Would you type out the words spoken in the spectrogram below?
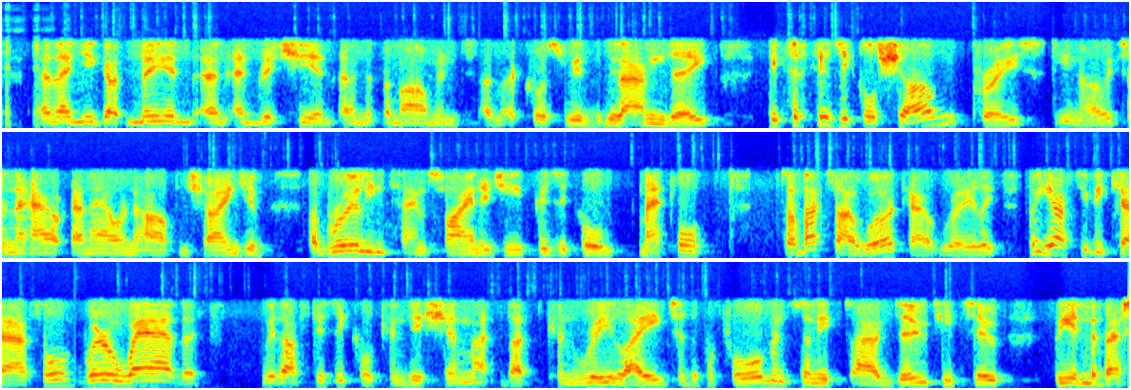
and then you got me and, and, and Richie, and, and at the moment, and of course with with Andy. It's a physical show with Priest. You know, it's an hour, an hour and a half and change of, of really intense, high energy physical metal. So that's our workout, really. But you have to be careful. We're aware that with our physical condition, that, that can relay to the performance, and it's our duty to be in the best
